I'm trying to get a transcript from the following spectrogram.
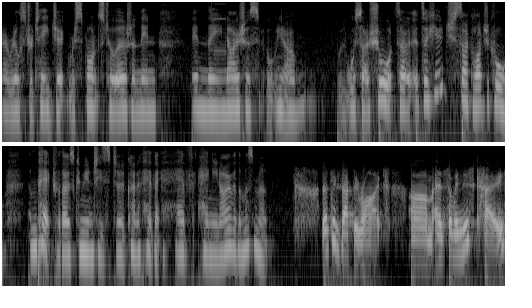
no real strategic response to it, and then then the notice, you know, was so short. So it's a huge psychological impact for those communities to kind of have have hanging over them, isn't it? That's exactly right. Um, and so in this case,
